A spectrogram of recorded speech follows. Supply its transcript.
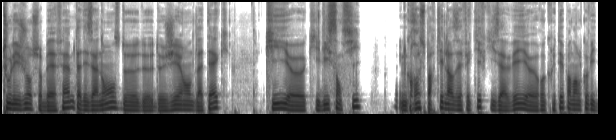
tous les jours sur BFM, tu as des annonces de, de, de géants de la tech qui, euh, licencient une grosse partie de leurs effectifs qu'ils avaient euh, recrutés pendant le Covid.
